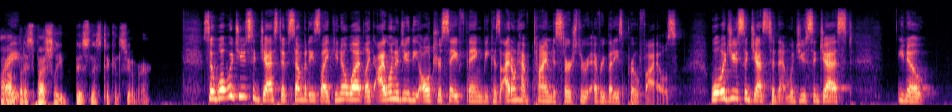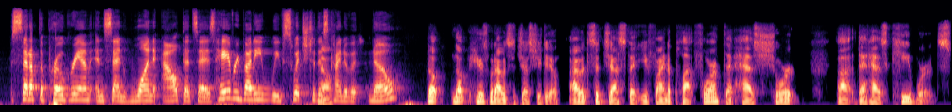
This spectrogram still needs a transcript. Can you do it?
um, Right. but especially business to consumer. So, what would you suggest if somebody's like, you know what, like I want to do the ultra safe thing because I don't have time to search through everybody's profiles? What would you suggest to them? Would you suggest, you know, set up the program and send one out that says, hey, everybody, we've switched to this No. kind of a no? Nope, nope. Here's what I would suggest you do. I would suggest that you find a platform that has short, uh, that has keywords,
